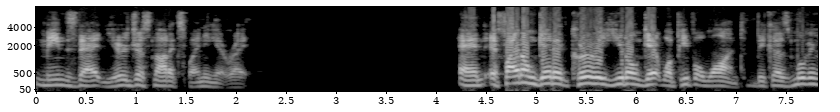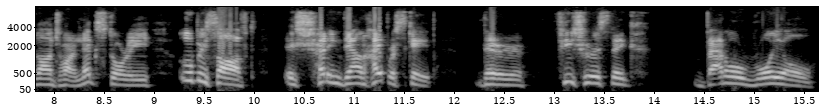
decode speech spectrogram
means that you're just not explaining it right. And if I don't get it, clearly you don't get what people want. Because moving on to our next story, Ubisoft is shutting down Hyperscape, their futuristic battle royal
